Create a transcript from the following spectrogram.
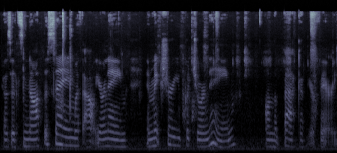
because it's not the same without your name. And make sure you put your name on the back of your fairy.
